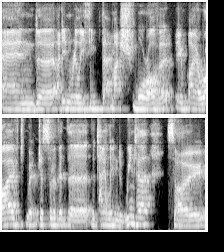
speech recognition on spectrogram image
And uh, I didn't really think that much more of it. it. I arrived just sort of at the, the tail end of winter, so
